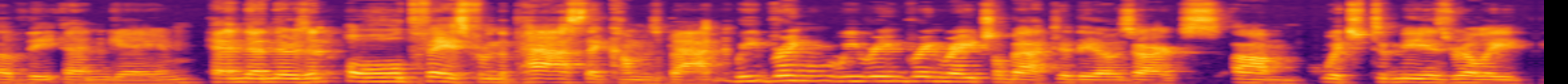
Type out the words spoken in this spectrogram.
of the end game. And then there's an old face from the past that comes back. We bring we bring, bring Rachel back to the Ozarks, um, which to me is really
